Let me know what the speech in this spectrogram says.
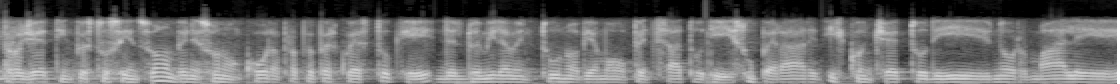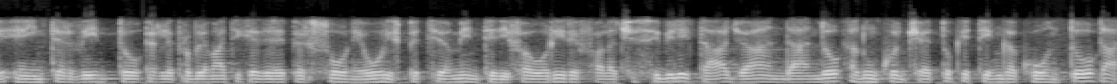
Progetti in questo senso non ve ne sono ancora, proprio per questo che nel 2021 abbiamo pensato di superare il concetto di normale intervento per le problematiche delle persone o rispettivamente di favorire e fare l'accessibilità, già andando ad un concetto che tenga conto da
